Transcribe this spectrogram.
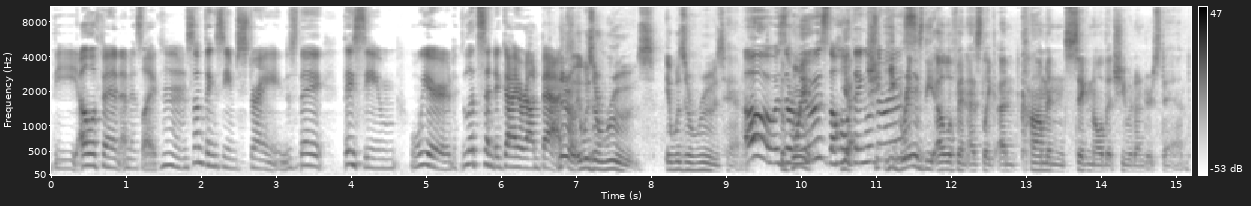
the elephant and is like, "Hmm, something seems strange. They they seem weird. Let's send a guy around back." No, no, it was a ruse. It was a ruse, Hannah. Oh, it was The a point- ruse? The whole yeah, thing was she- a ruse? He brings the elephant as like a common signal that she would understand.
